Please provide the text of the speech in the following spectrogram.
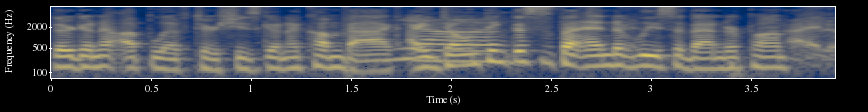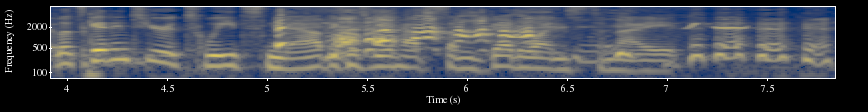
They're gonna uplift her. She's gonna come back. I don't Yeah. think this is the end of Lisa Vanderpump. Let's get into your tweets now because we have some good ones tonight.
